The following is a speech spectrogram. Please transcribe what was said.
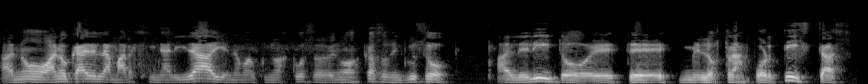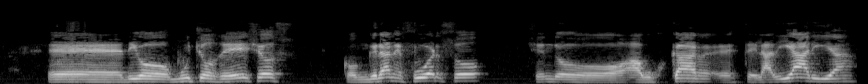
a, no, a no caer en la marginalidad y en algunas cosas, en unos casos incluso al delito, este, los transportistas, eh, digo, muchos de ellos con gran esfuerzo yendo a buscar este, la diaria,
